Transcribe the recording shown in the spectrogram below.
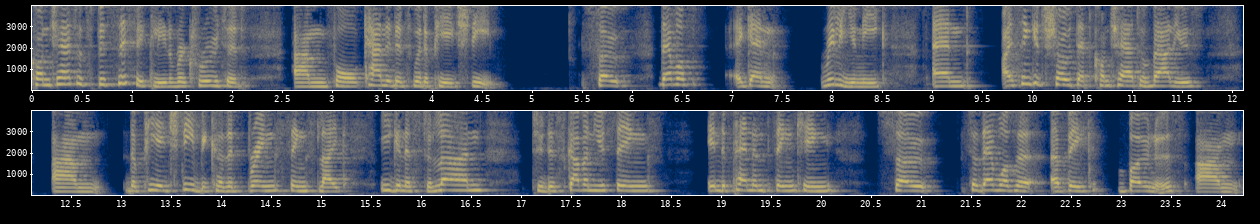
Concerto specifically recruited um, for candidates with a PhD. So that was, again, really unique. And I think it showed that Concerto values um, the PhD because it brings things like eagerness to learn, to discover new things, independent thinking. So, so that was a, a big bonus. Um,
